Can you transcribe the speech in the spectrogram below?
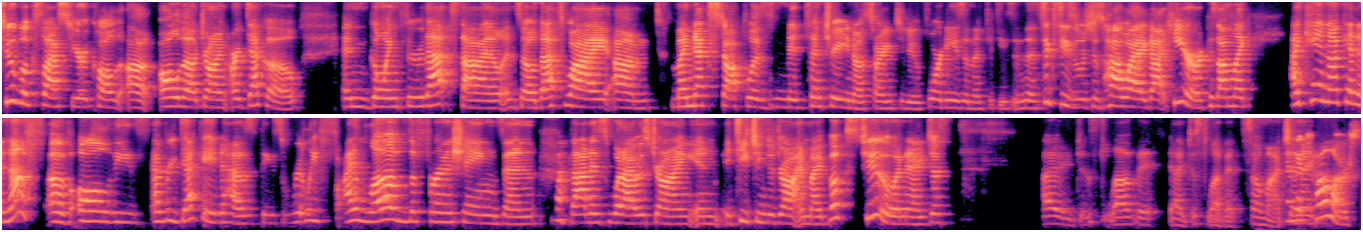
two books last year called uh, All About Drawing Art Deco and going through that style. And so that's why um, my next stop was mid-century, you know, starting to do 40s and then 50s and then 60s, which is how I got here. Cause I'm like, I cannot get enough of all these. Every decade has these really, I love the furnishings. And that is what I was drawing in teaching to draw in my books too. And I just, I just love it. I just love it so much. And, and the I, colors.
